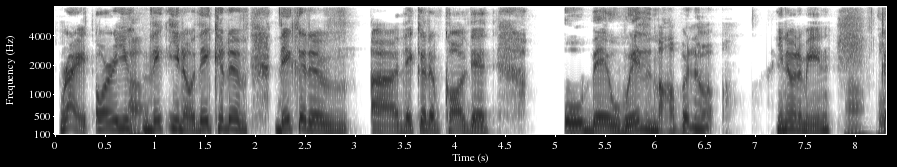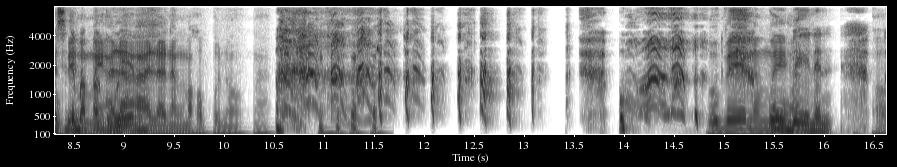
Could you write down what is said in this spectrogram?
Right. Or you Oh. they you know, they could have they could have uh they could have called it ube with makapuno. You know what I mean? Uh, Kasi diba na may pag with- alaala ng makapuno nga. ube na may... Ube na Oo.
